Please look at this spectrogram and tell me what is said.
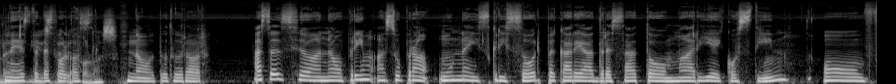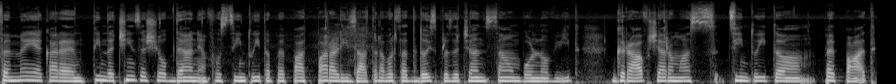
le ne este, este de folos. De folos. Nu, tuturor. Astăzi uh, ne oprim asupra unei scrisori pe care i-a adresat-o Mariei Costin, o femeie care timp de 58 de ani a fost țintuită pe pat paralizată, la vârsta de 12 ani s-a îmbolnăvit grav și a rămas țintuită pe pat.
